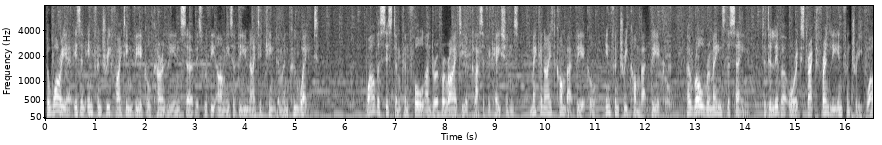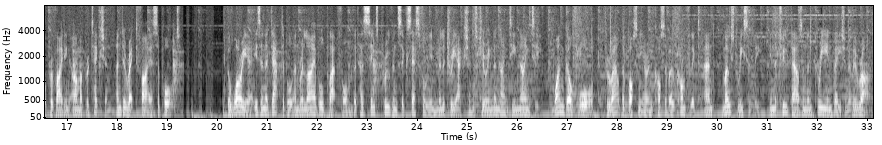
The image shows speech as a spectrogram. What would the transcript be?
The Warrior is an infantry fighting vehicle currently in service with the armies of the United Kingdom and Kuwait. While the system can fall under a variety of classifications, mechanized combat vehicle, infantry combat vehicle, her role remains the same, to deliver or extract friendly infantry while providing armor protection and direct fire support. The Warrior is an adaptable and reliable platform that has since proven successful in military actions during the 1991 Gulf War, throughout the Bosnia and Kosovo conflict and, most recently, in the 2003 invasion of Iraq.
